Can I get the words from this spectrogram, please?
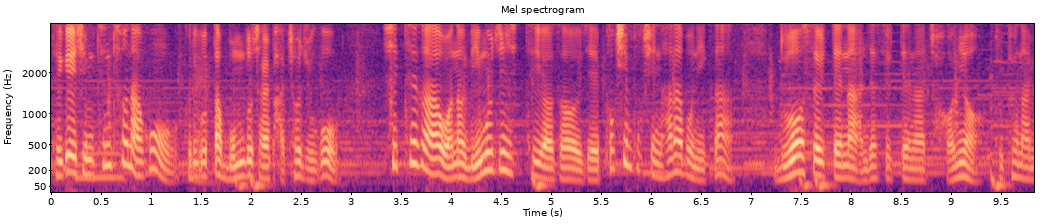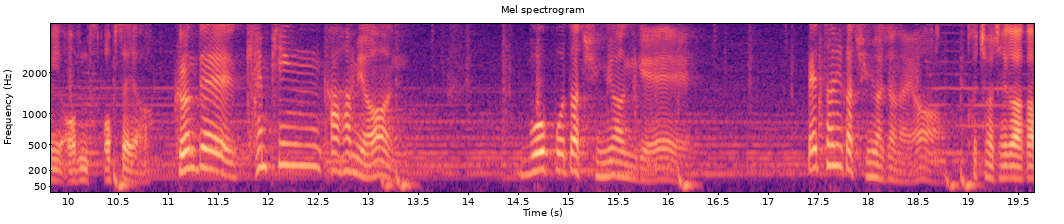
되게 지금 튼튼하고 그리고 딱 몸도 잘 받쳐주고 시트가 워낙 리무진 시트여서 이제 푹신푹신 하다 보니까 누웠을 때나 앉았을 때나 전혀 불편함이 없, 없어요. 그런데 캠핑카 하면 무엇보다 중요한 게 배터리가 중요하잖아요. 그렇죠. 제가 아까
